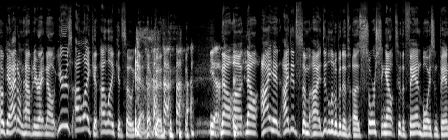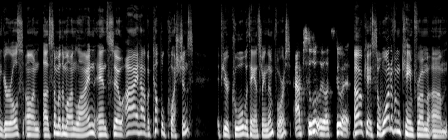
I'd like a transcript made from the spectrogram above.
okay, I don't have any right now. Yours, I like it. I like it. So yeah, that good. yeah. Now, uh, now I had I did some I did a little bit of uh, sourcing out to the fanboys and fangirls on uh, some of them online, and so I have a couple questions if you're cool with answering them for us. Absolutely, let's do it. Okay, so one of them came from um,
